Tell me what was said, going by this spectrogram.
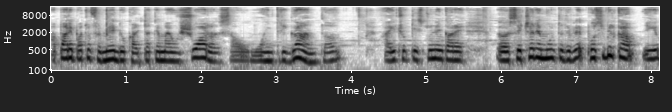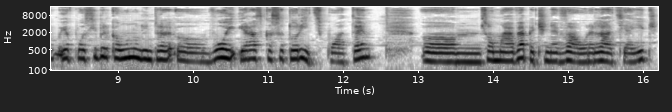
apare poate o femeie de o calitate mai ușoară sau o intrigantă, aici o chestiune în care uh, se cere multă de posibil că e, e posibil că unul dintre uh, voi erați căsătoriți, poate, uh, sau mai avea pe cineva o relație aici.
